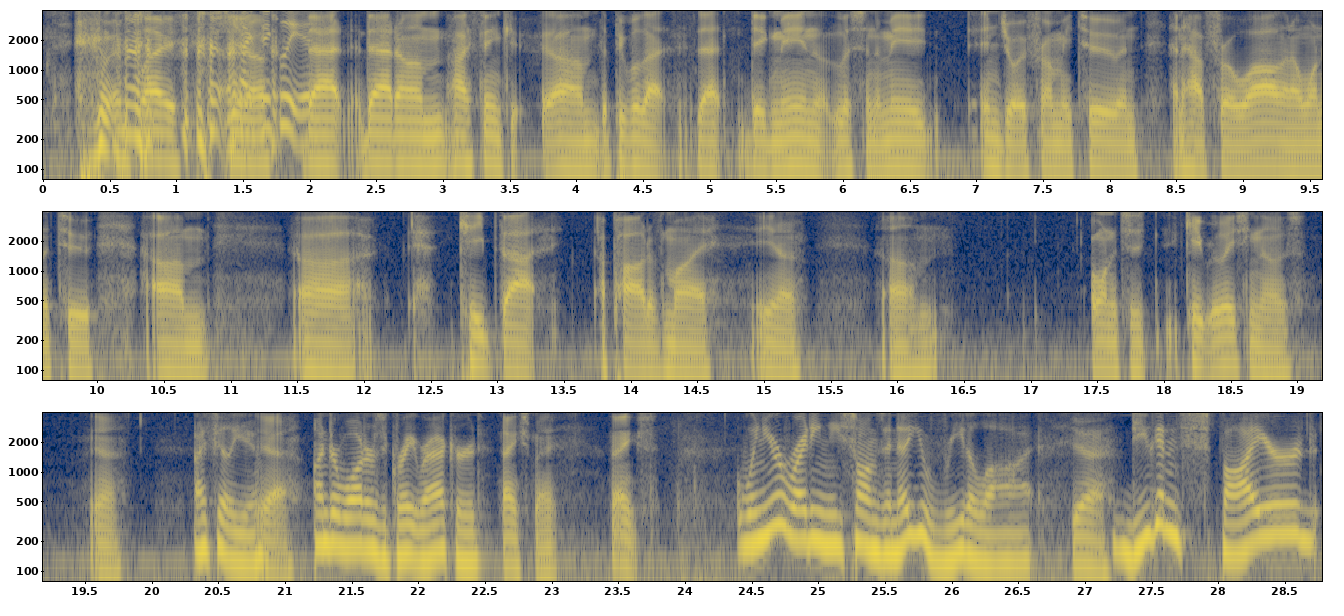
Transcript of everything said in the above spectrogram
and play. know, technically is. that that um I think um the people that that dig me and that listen to me enjoy from me too and and have for a while and I wanted to um uh keep that a part of my you know um I wanted to keep releasing those yeah I feel you. yeah Underwater is a great record. thanks mate thanks When you're writing these songs, I know you read a lot. yeah Do you get inspired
